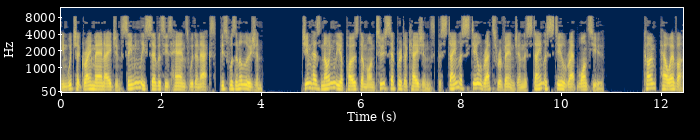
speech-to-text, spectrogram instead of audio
in which a Grey Man agent seemingly severs his hands with an axe, this was an illusion. Jim has knowingly opposed them on two separate occasions the stainless steel rat's revenge and the stainless steel rat wants you. Combe, however,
